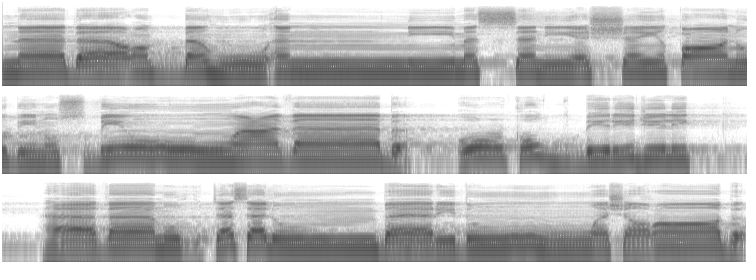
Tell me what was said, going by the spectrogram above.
نادى ربه اني مسني الشيطان بنصب وعذاب اركض برجلك هذا مغتسل بارد وشراب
